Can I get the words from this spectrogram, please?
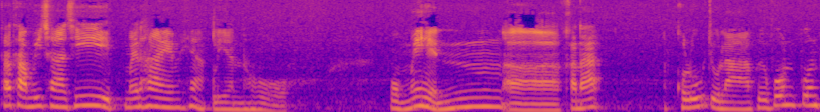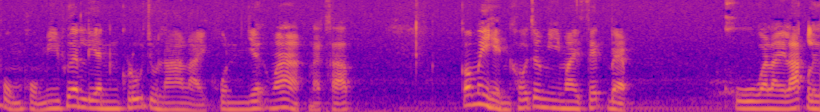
ถ้าทำวิชาชีพไม่ได้ไม่อยากเรียนโห ผมไม่เห็นคณะครุจุฬาคือเพื่อนเพื่อนผมผมมีเพื่อนเรียนครุจุฬาหลายคนเยอะมากนะครับ ก็ไม่เห็นเขาจะมี mindset แบบครูอะไรลักเล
